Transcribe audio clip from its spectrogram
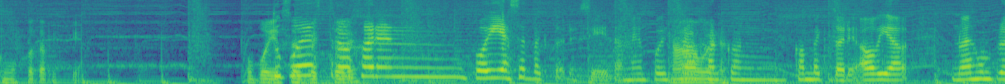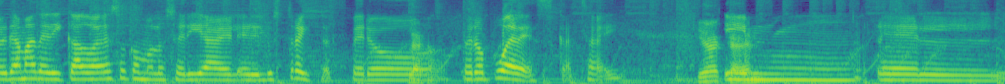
como JPG? ¿O podía Tú puedes vectores? trabajar en. Podías hacer vectores, sí, también puedes Ah, trabajar con, con vectores. Obvio, no es un programa dedicado a eso como lo sería el, el Illustrator, pero, Claro. pero puedes, ¿cachai? Y, mm, el-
